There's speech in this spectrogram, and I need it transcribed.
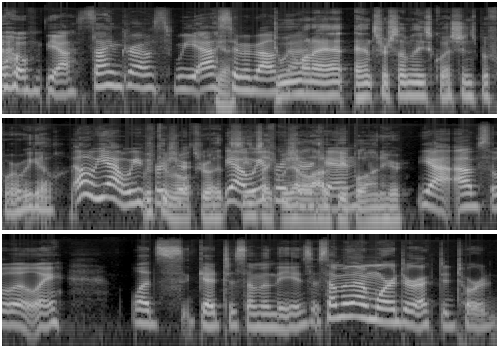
oh yeah, Sign Crouse. We asked yeah. him about. Do we that. want to a- answer some of these questions before we go? Oh yeah, we, We for can sure. roll through it. Yeah, Seems we like we got a sure lot of people on here. Yeah, absolutely. Let's get to some of these. Some of them were directed toward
